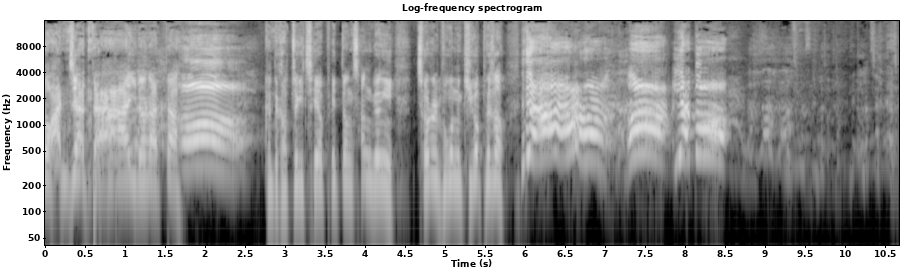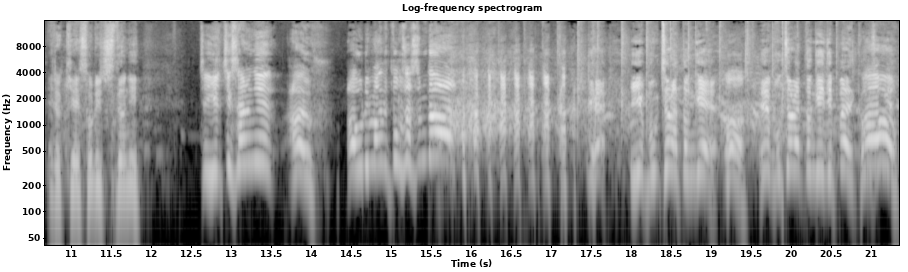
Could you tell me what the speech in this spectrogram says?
또 앉았다. 일어났다. 그런데 갑자기 제 옆에 있던 상병이 저를 보고는 기겁해서 야야너! 이렇게 소리치더니 저 일찍 사령님 아유 아 우리 막내 똥 쌌습니다! 예, 이게 뭉쳐놨던 게, 어. 예, 뭉쳐놨던 게 이제 빨리 거기 아우. 속에,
